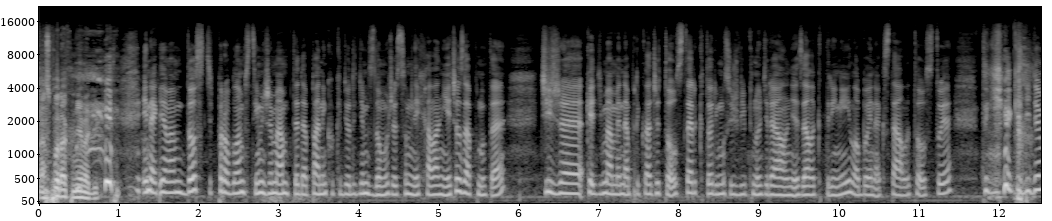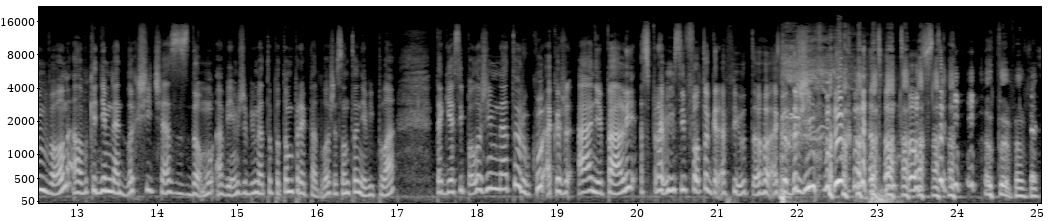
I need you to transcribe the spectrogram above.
Na sporáku nevadí. Inak ja mám dosť problém s tým, že mám teda paniku, keď odídem z domu, že som nechala niečo zapnuté. Čiže keď máme napríklad, že toaster, ktorý musíš vypnúť reálne z elektriny, lebo inak stále toastuje, tak ja keď idem von, alebo keď idem na dlhší čas z domu a viem, že by ma to potom prepadlo, že som to nevypla, tak ja si položím na to ruku, akože a nepáli a spravím si fotografiu toho, ako držím ruku na tom toastri. To je perfekt.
